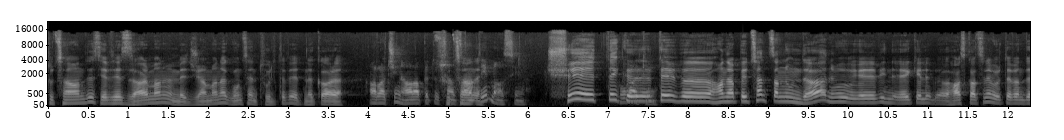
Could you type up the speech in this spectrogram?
ցուցահանդես եւ ես զարմանում եմ այդ ժամանակ ոնց են թույլ տվել այդ նկարը առաջին հանրապետության ծննդի մասին։ Չէ, դե հանրապետության ծնունդը, նու երևի եկել հասկացել եմ, որտեղ ընդ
